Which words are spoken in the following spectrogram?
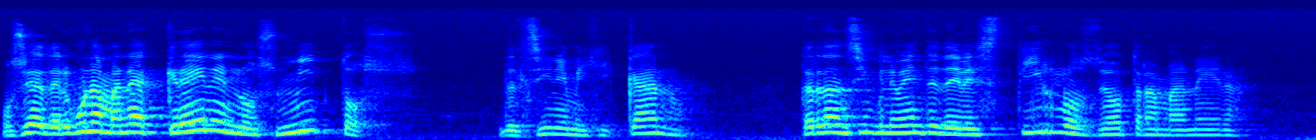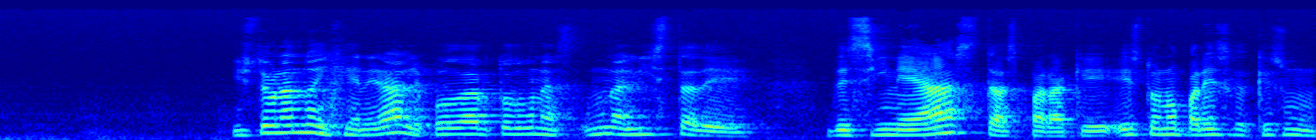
O sea, de alguna manera creen en los mitos del cine mexicano. Tratan simplemente de vestirlos de otra manera. Y estoy hablando en general, le puedo dar toda una, una lista de, cineastas para que esto no parezca que es, un,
